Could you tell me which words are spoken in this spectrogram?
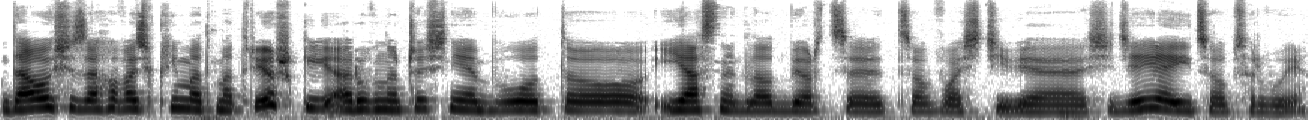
dało się zachować klimat matrioszki, a równocześnie było to jasne dla odbiorcy, co właściwie się dzieje i co obserwuje.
